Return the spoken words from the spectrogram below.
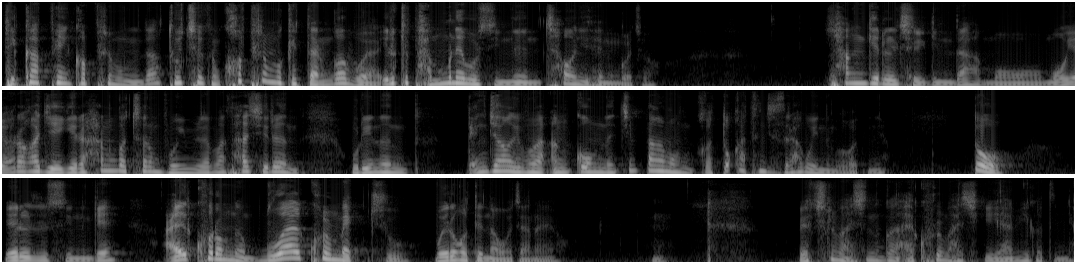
디카페인 커피를 먹는다? 도대체 그럼 커피를 먹겠다는 거 뭐야? 이렇게 반문해 볼 수 있는 차원이 되는 거죠. 향기를 즐긴다, 뭐, 뭐, 여러 가지 얘기를 하는 것처럼 보입니다만 사실은 우리는 냉정하게 보면 안고 없는 찐빵을 먹는 것과 똑같은 짓을 하고 있는 거거든요. 또, 예를 들 수 있는 게 알코올 없는 무알콜 맥주 뭐 이런 것들이 나오잖아요. 음. 맥주를 마시는 건 알코올을 마시기 위함이거든요.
